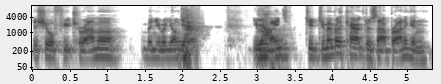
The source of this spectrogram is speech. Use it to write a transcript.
the show Futurama when you were younger? Yeah. You yeah. remind. Do you, do you remember the characters that Brannigan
